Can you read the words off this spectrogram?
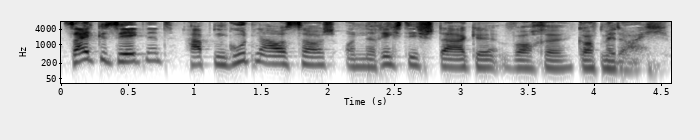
Seid gesegnet, habt einen guten Austausch und eine richtig starke Woche. Gott mit euch.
